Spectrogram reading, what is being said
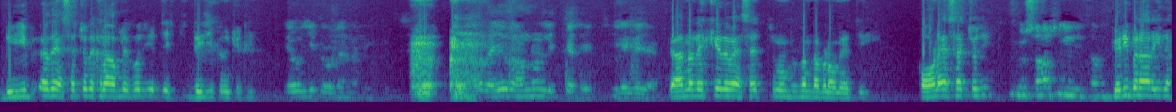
ਡੀਜੀਪੀ ਉਹਦੇ ਐਸਐਚਓ ਦੇ ਖਿਲਾਫ ਲਿਖੋ ਜੀ ਡੀਜੀਪੀ ਨੂੰ ਚਿੱਠੀ। ਦੇਵ ਜੀ ਦੋ ਲੈਣਾ ਲਿਖ ਕੇ ਹਰ ਭਾਈ ਰਾਮ ਨੂੰ ਲਿਖ ਕੇ ਦੇ ਲੈ ਕੇ ਜਾ। ਪਿਆਰ ਨਾਲ ਲਿਖ ਕੇ ਦਿਓ ਐਸਐਚਓ ਨੂੰ ਵੀ ਬੰਦਾ ਬਣਾਉਣੇ ਅੱਜ ਜੀ। ਕੌਣ ਹੈ ਐਸਐਚਓ ਜੀ? ਗੁਰਸਾਹਿਬ ਸਿੰਘ ਜੀ ਸਾਹਿਬ ਕਿਹੜੀ ਬਰਾਰੀ ਦਾ?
